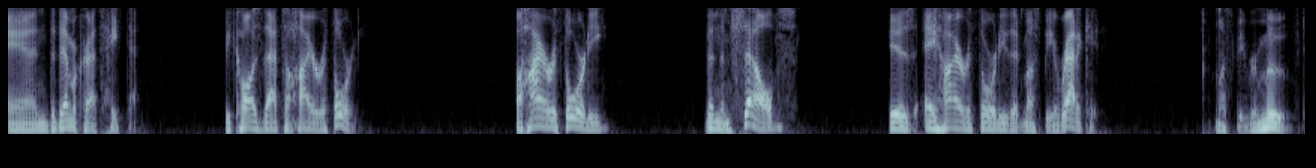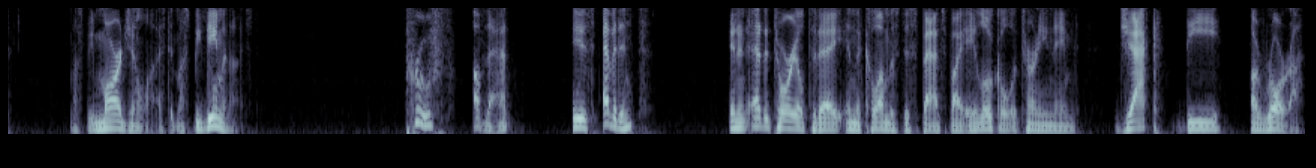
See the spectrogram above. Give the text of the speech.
And the Democrats hate that because that's a higher authority. A higher authority than themselves is a higher authority that must be eradicated, must be removed, must be marginalized, it must be demonized. Proof of that is evident in an editorial today in the Columbus Dispatch by a local attorney named Jack D. Aurora.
